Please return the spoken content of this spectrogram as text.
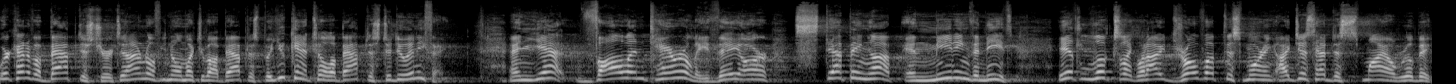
we're kind of a Baptist church, and I don't know if you know much about Baptists, but you can't tell a Baptist to do anything. And yet, voluntarily, they are stepping up and meeting the needs. It looks like when I drove up this morning, I just had to smile real big.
